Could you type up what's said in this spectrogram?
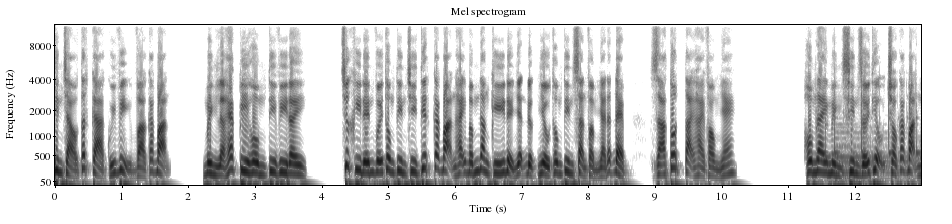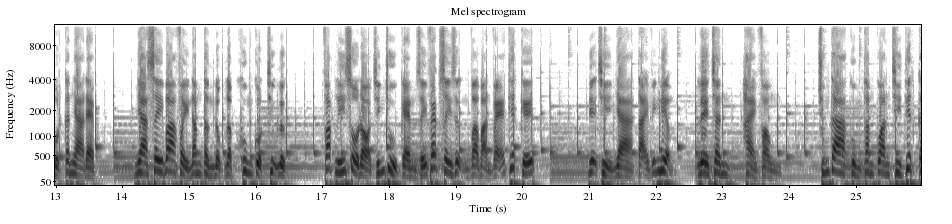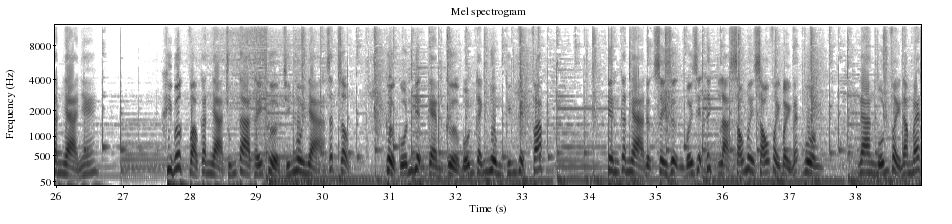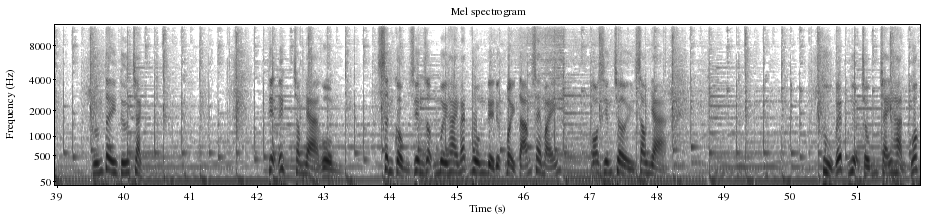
Xin chào tất cả quý vị và các bạn. Mình là Happy Home TV đây. Trước khi đến với thông tin chi tiết các bạn hãy bấm đăng ký để nhận được nhiều thông tin sản phẩm nhà đất đẹp, giá tốt tại Hải Phòng nhé. Hôm nay mình xin giới thiệu cho các bạn một căn nhà đẹp. Nhà xây 3,5 tầng độc lập khung cột chịu lực. Pháp lý sổ đỏ chính chủ kèm giấy phép xây dựng và bản vẽ thiết kế. Địa chỉ nhà tại Vĩnh Niệm, Lê Trân, Hải Phòng. Chúng ta cùng tham quan chi tiết căn nhà nhé. Khi bước vào căn nhà chúng ta thấy cửa chính ngôi nhà rất rộng. Cửa cuốn điện kèm cửa bốn cánh nhôm kính Việt Pháp. Tiền căn nhà được xây dựng với diện tích là 66,7 m2, ngang 4,5 m, hướng Tây tứ trạch. Tiện ích trong nhà gồm Sân cổng riêng rộng 12 m2 để được 7-8 xe máy, có giếng trời sau nhà. Tủ bếp nhựa chống cháy Hàn Quốc.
